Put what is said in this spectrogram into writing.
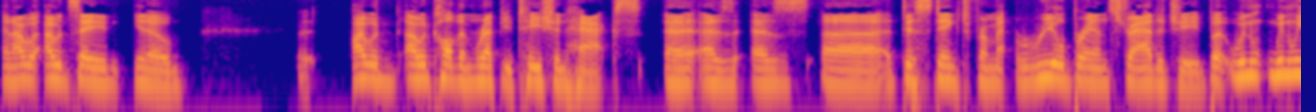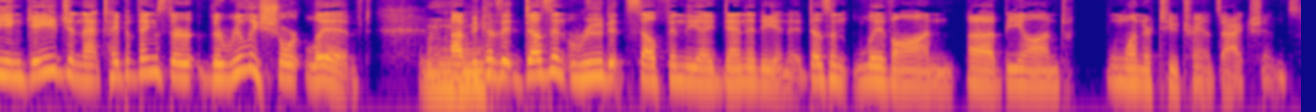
and I, w- I would say, you know, I would I would call them reputation hacks uh, as as uh, distinct from real brand strategy. But when when we engage in that type of things, they're they're really short lived Mhm. uh, because it doesn't root itself in the identity and it doesn't live on uh, beyond one or two transactions.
